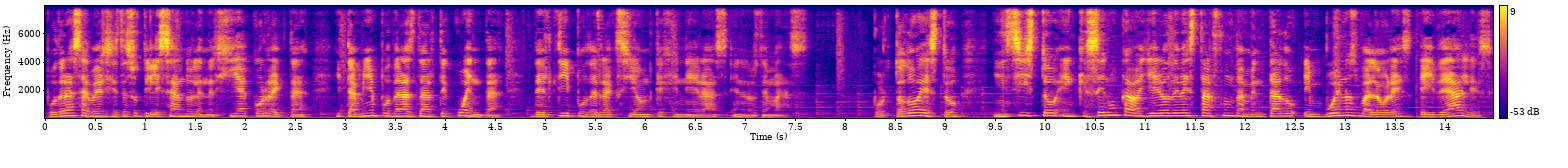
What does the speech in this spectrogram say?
podrás saber si estás utilizando la energía correcta y también podrás darte cuenta del tipo de reacción que generas en los demás. Por todo esto, insisto en que ser un caballero debe estar fundamentado en buenos valores e ideales,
